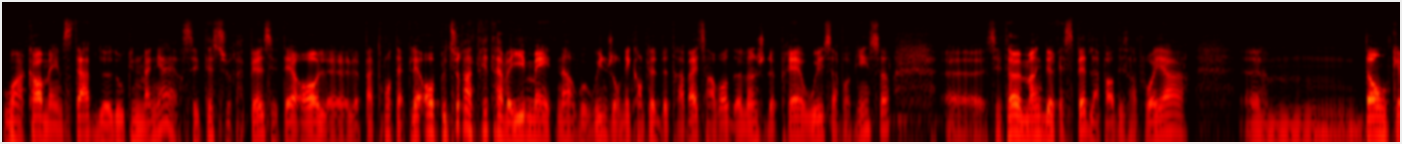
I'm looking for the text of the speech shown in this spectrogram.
ou encore même stable d'aucune manière. C'était sur appel, c'était oh, le, patron t'appelait Oh, peux-tu rentrer travailler maintenant? Oui, oui, une journée complète de travail sans avoir de lunch de près. Oui, ça va bien, ça. Euh, c'était un manque de respect de la part des employeurs. Euh, donc,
